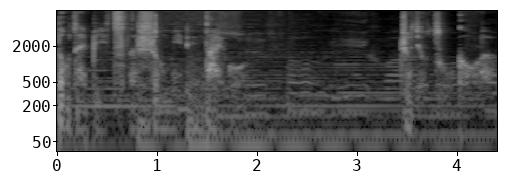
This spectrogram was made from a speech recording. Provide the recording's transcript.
都在彼此的生命里待过，这就足够了。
